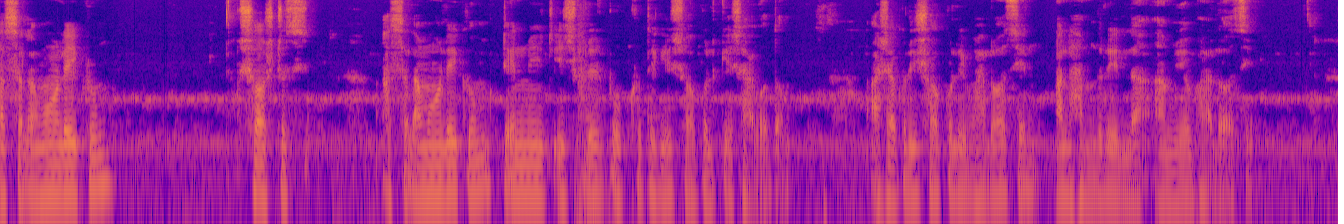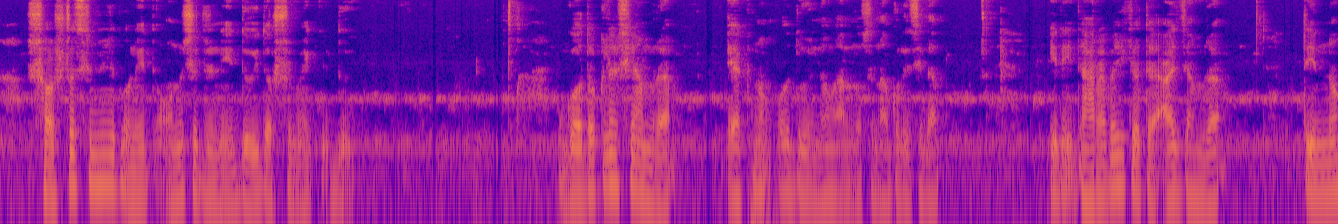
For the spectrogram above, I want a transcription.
আসসালামু আলাইকুম। ষষ্ঠ আসসালামু আলাইকুম টেন মিনিট স্কুলের পক্ষ থেকে সকলকে স্বাগতম। আশা করি সকলে ভালো আছেন, আলহামদুলিল্লাহ আমিও ভালো আছি। ষষ্ঠ শ্রেণির গণিত অনুশীলনী দুই দশমিক দুই। গত ক্লাসে আমরা এক নং ও দুই নং আলোচনা করেছিলাম। এর এই ধারাবাহিকতায় আজ আমরা তিন নং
